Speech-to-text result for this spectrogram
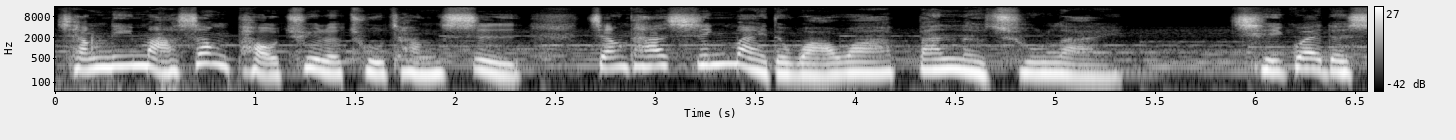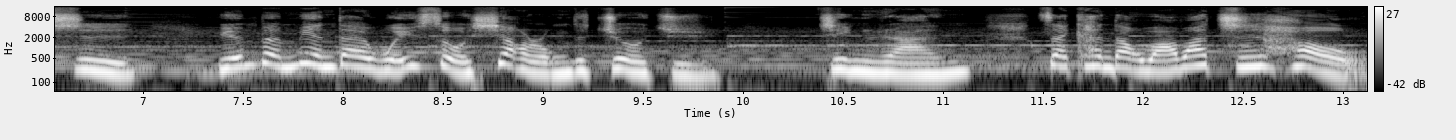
强尼马上跑去了储藏室，将他新买的娃娃搬了出来。奇怪的是，原本面带猥琐笑容的舅舅，竟然在看到娃娃之后，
